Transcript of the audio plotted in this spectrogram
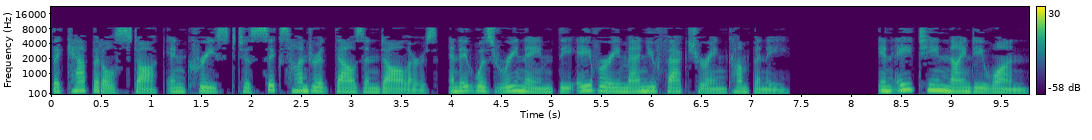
the capital stock increased to $600,000, and it was renamed the Avery Manufacturing Company. In 1891,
